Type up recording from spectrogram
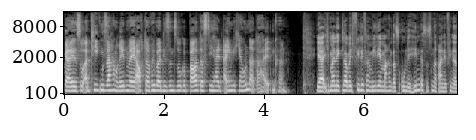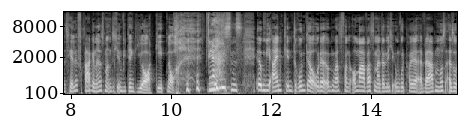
geil, so antiken Sachen reden wir ja auch darüber, die sind so gebaut, dass die halt eigentlich Jahrhunderte halten können. Ja, ich meine, glaube ich, viele Familien machen das ohnehin. Das ist eine reine finanzielle Frage, ne? dass man sich irgendwie denkt, ja, geht noch. Ja. Mindestens irgendwie ein Kind drunter oder irgendwas von Oma, was man dann nicht irgendwo teuer erwerben muss. Also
